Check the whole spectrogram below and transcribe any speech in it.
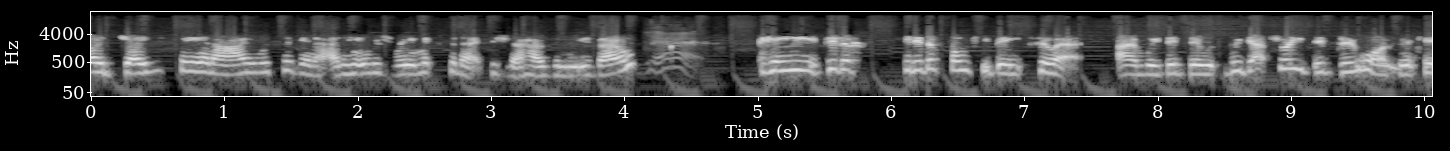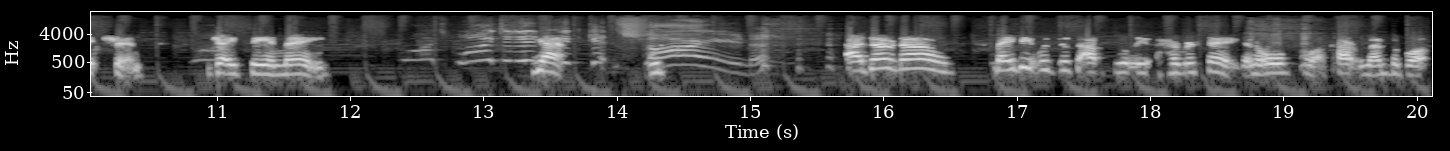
where JC and I were singing it, and he was remixing it because you know how the muso yeah. he did a he did a funky beat to it, and we did do we actually did do one in the kitchen, JC and me. What? Why Yeah. it get shown? I don't know. Maybe it was just absolutely horrific and awful. I can't remember, but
